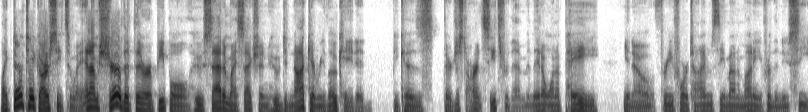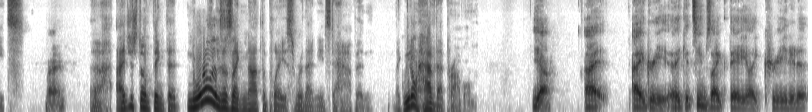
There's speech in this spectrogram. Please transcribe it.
Like, don't take our seats away. And I'm sure that there are people who sat in my section who did not get relocated because there just aren't seats for them and they don't want to pay, you know, three, four times the amount of money for the new seats. Right. Uh, I just don't think that New Orleans is like not the place where that needs to happen. Like we don't have that problem. Yeah, I I agree. Like it seems like they like created a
